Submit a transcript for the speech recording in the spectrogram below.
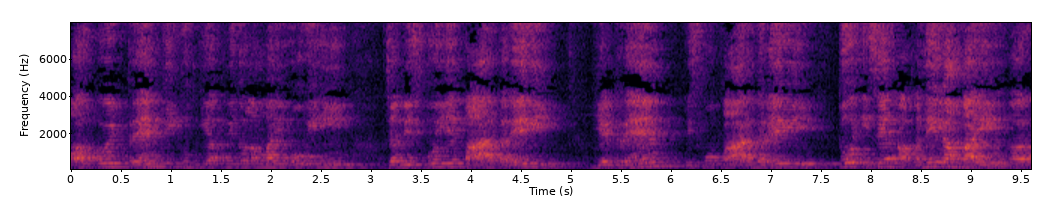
और कोई ट्रेन की खुद की अपनी तो लंबाई होगी ही। जब इसको ये पार करेगी, ये ट्रेन इसको पार करेगी तो इसे अपनी लंबाई और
